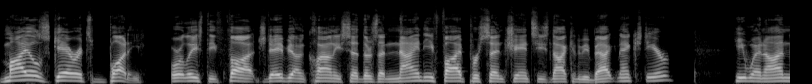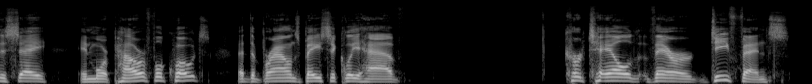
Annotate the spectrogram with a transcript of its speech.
Myles Garrett's buddy or at least he thought, Jadeveon Clowney said there's a 95% chance he's not going to be back next year. He went on to say, in more powerful quotes, that the Browns basically have curtailed their defense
